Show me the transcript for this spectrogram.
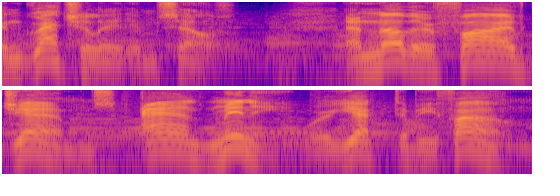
congratulate himself. Another five gems and many were yet to be found.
